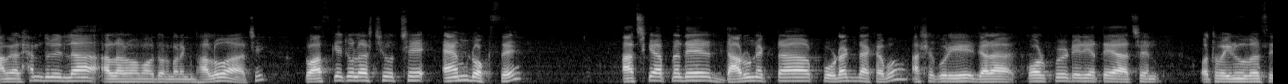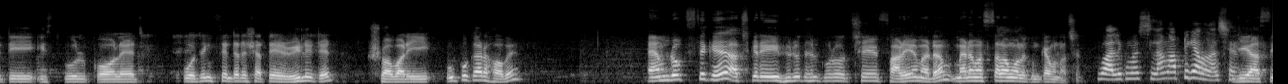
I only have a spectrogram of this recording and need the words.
আমি আলহামদুলিল্লাহ আল্লাহ রহমত অনেক ভালো আছি। তো আজকে চলে আসছি হচ্ছে অ্যামডক্সে আজকে আপনাদের দারুণ একটা প্রোডাক্ট দেখাবো। আশা করি যারা কর্পোরেট এরিয়াতে আছেন অথবা ইউনিভার্সিটি স্কুল কলেজ কোচিং সেন্টারের সাথে রিলেটেড সবারই উপকার হবে। অ্যামডক্স থেকে আজকের এই ভিডিওতে হেল্প করে হচ্ছে ফারিয়া ম্যাডাম। ম্যাডাম আসসালামু আলাইকুম। কেমন আছেন? ওয়ালাইকুম আসসালাম। আপনি কেমন আছেন? জি আছি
